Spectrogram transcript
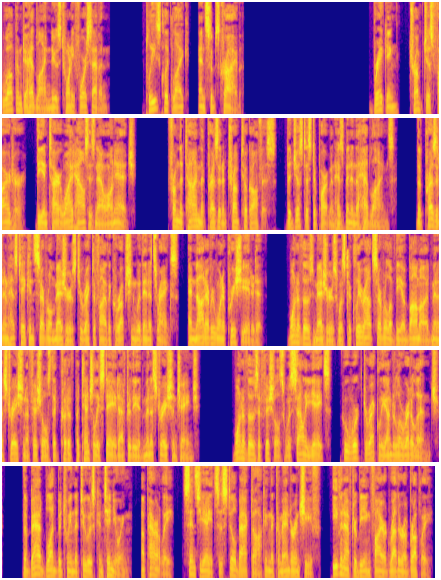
Welcome to Headline News 24/7. Please click like and subscribe. Breaking: Trump just fired her. The entire White House is now on edge. From the time that President Trump took office, the Justice Department has been in the headlines. The president has taken several measures to rectify the corruption within its ranks, and not everyone appreciated it. One of those measures was to clear out several of the Obama administration officials that could have potentially stayed after the administration change. One of those officials was Sally Yates, who worked directly under Loretta Lynch. The bad blood between the two is continuing, apparently, since Yates is still backtalking the commander-in-chief, even after being fired rather abruptly.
